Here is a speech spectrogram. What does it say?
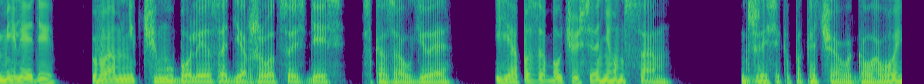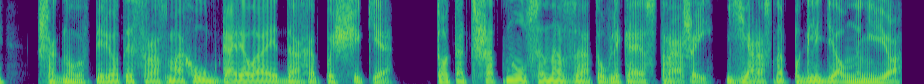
«Миледи, вам ни к чему более задерживаться здесь», — сказал Юэ. «Я позабочусь о нем сам». Джессика покачала головой, шагнула вперед и с размаху ударила Айдаха по щеке. Тот отшатнулся назад, увлекая стражей, яростно поглядел на нее.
